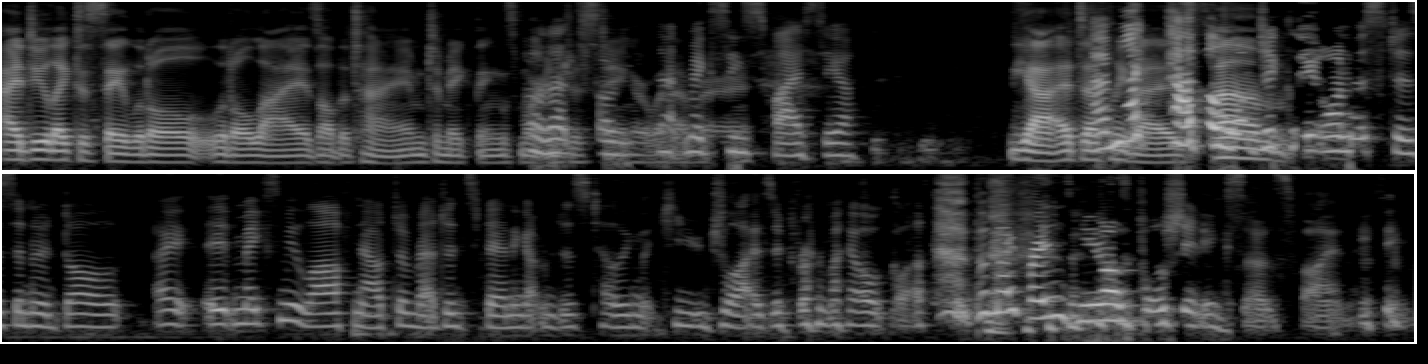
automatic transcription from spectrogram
I do like to say little little lies all the time to make things more Oh, interesting funny. or whatever. That makes things spicier. Yeah, it I'm definitely like does. Um, pathologically honest as an adult. I it makes me laugh now to imagine standing up and just telling like huge lies in front of my whole class. But my friends knew I was bullshitting, so it's fine. I think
